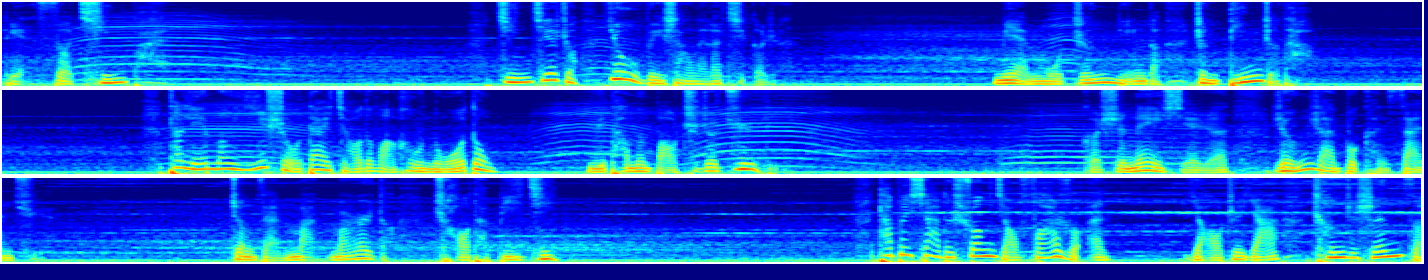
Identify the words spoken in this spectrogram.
脸色青白。紧接着又围上来了几个人，面目狰狞的正盯着他。他连忙以手带脚的往后挪动，与他们保持着距离。可是那些人仍然不肯散去，正在慢慢的朝他逼近。他被吓得双脚发软，咬着牙撑着身子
